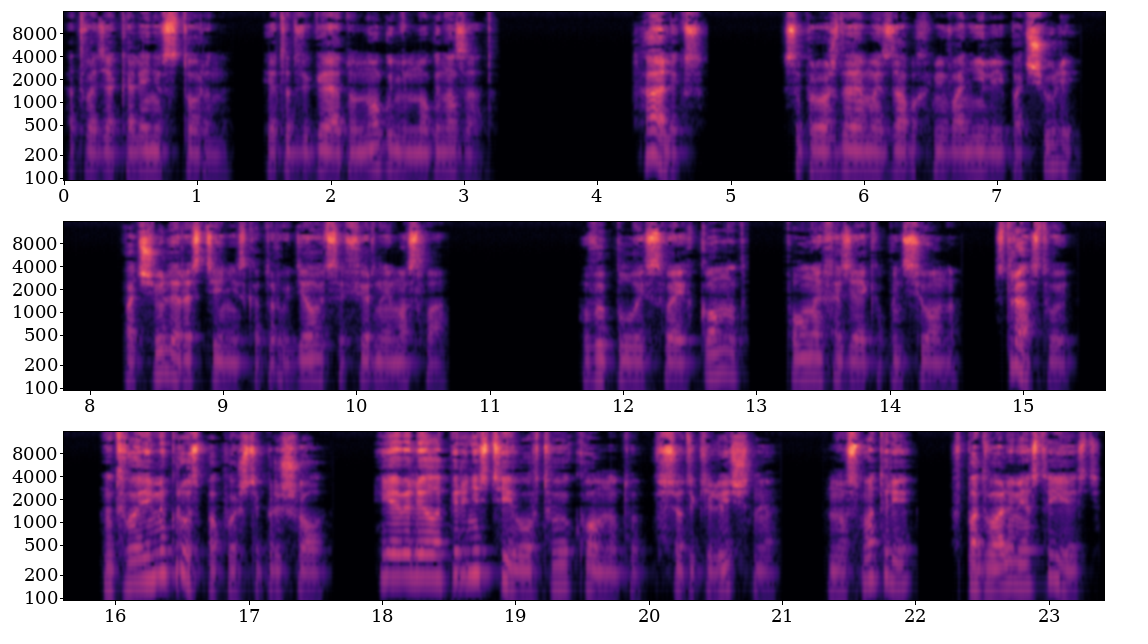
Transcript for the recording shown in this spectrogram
отводя колени в стороны и отодвигая одну ногу немного назад. «Алекс!» Сопровождаемый запахами ванили и пачули, пачули – растения, из которых делаются эфирные масла. Выплыла из своих комнат полная хозяйка пансиона. «Здравствуй! На твое имя груз по почте пришел. Я велела перенести его в твою комнату, все-таки личное. Ну смотри, в подвале место есть».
